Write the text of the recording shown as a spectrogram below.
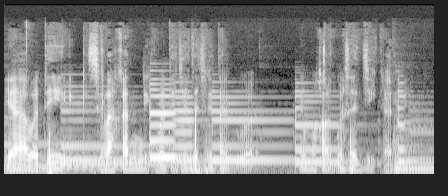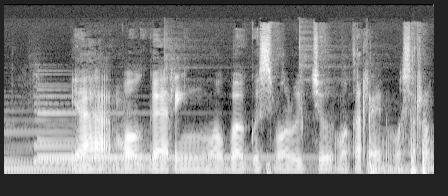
Ya berarti silahkan nikmati cerita-cerita gue yang bakal gue sajikan. Gitu ya mau garing mau bagus mau lucu mau keren mau serem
